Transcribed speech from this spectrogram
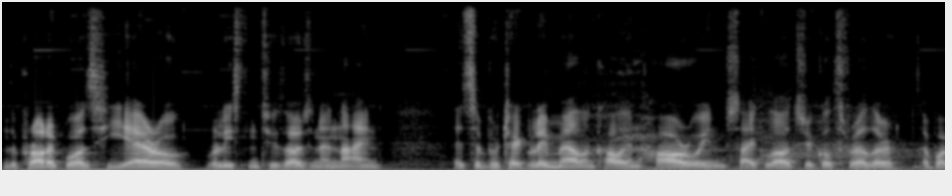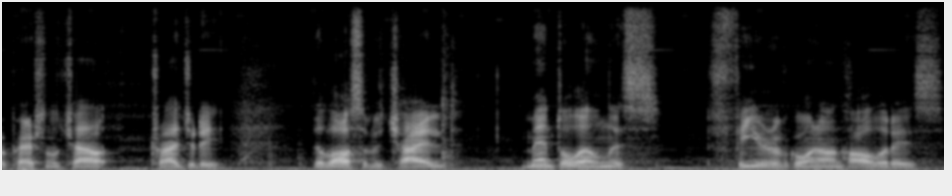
The product was Hierro, released in 2009. It's a particularly melancholy and harrowing psychological thriller about personal child tragedy, the loss of a child, mental illness, fear of going on holidays,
